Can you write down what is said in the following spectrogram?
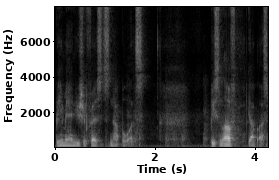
Be a man, use your fists, not bullets. Peace and love. God bless.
